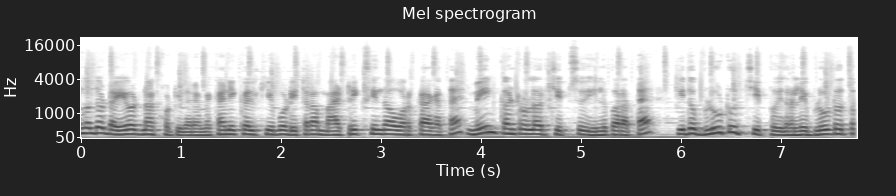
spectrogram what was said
ಒಂದೊಂದು ಡಯೋಡ್ನ ಕೊಟ್ಟಿದ್ದಾರೆ. ಮೆಕ್ಯಾನಿಕಲ್ ಕೀಬೋರ್ಡ್ ಈ ಥರ ಮ್ಯಾಟ್ರಿಕ್ಸ್ ಇಂದ ವರ್ಕ್ ಆಗುತ್ತೆ. ಮೇನ್ ಕಂಟ್ರೋಲರ್ ಚಿಪ್ಸ್ ಇಲ್ಲಿ ಬರುತ್ತೆ. ಇದು ಬ್ಲೂಟೂತ್ ಚಿಪ್ ಇದರಲ್ಲಿ. ಬ್ಲೂಟೂತ್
